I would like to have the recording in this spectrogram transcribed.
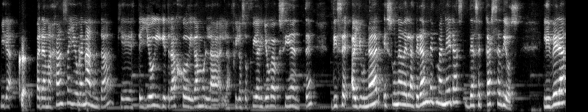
Mira, para Mahansa Yogananda, que es este yogi que trajo, digamos, la, la filosofía del yoga occidente, Dice, ayunar es una de las grandes maneras de acercarse a Dios. Libera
